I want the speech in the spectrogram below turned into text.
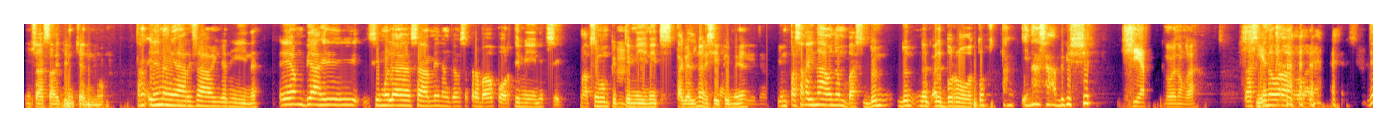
yung sasakit yung tiyan mo. Tang ina nangyari sa akin kanina. Eh, ang biyahe simula sa amin hanggang sa trabaho, 40 minutes eh. Maximum 50 minutes. Tagal na, isipin mo yun. Yung pasakay na ako ng bus, dun, dun nag-alboroto. Tang ina, sabi ko, shit. Shit. Gano'n ka? Tapos ginawa ko. Di,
